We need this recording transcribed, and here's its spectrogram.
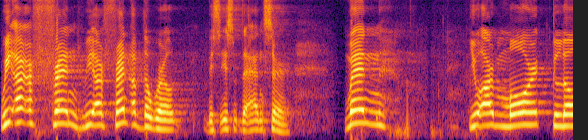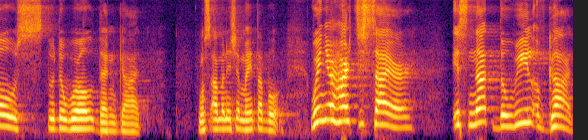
we are a friend. We are friend of the world. This is the answer. When you are more close to the world than God. When your heart's desire is not the will of God,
